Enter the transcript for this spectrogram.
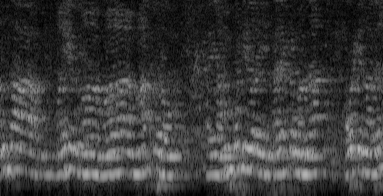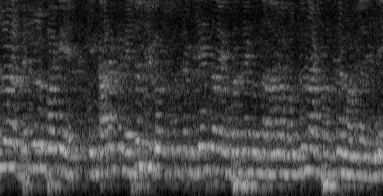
ಅಂತ ಮೈ ಮಾತುಗಳು ಹಮ್ಮಿಕೊಂಡಿದ್ದಾರೆ ಈ ಕಾರ್ಯಕ್ರಮನ ಅವರಿಗೆ ನಾವೆಲ್ಲ ಬೆನ್ನೆಲುಬಾಗಿ ಈ ಕಾರ್ಯಕ್ರಮ ಯಶಸ್ವಿಗೊಳಿಸುವಂತೆ ವಿಜೇತರ ಬರಬೇಕು ಅಂತ ನಾನು ಮೊದಲನಾಗಿ ಪ್ರಾರ್ಥನೆ ಮಾಡ್ತಾ ಇದ್ದೀನಿ.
